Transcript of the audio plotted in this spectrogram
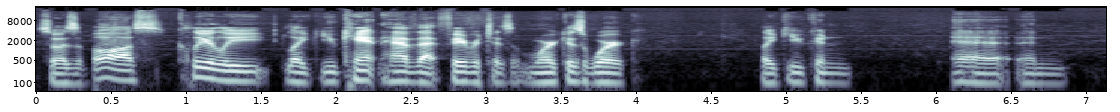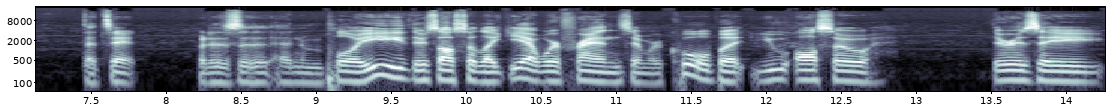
So as a boss, clearly, like you can't have that favoritism. Work is work. Like you can, uh, and that's it. But as a, an employee, there's also like, yeah, we're friends and we're cool, but you also there is a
